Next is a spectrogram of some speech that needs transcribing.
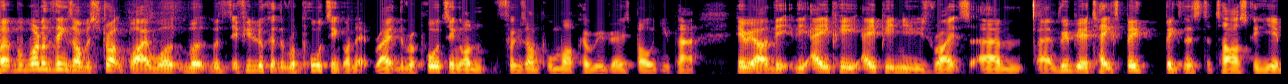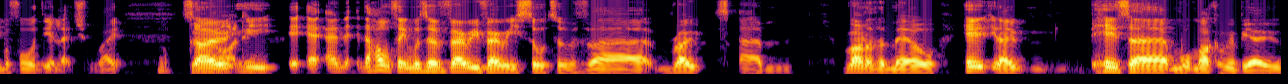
But but one of the things I was struck by was, was, was if you look at the reporting on it, right? The reporting on, for example, Marco Rubio's bold new plan. Here we are. The the AP AP News writes um, uh, Rubio takes big business to task a year before the election, right? Oh, so God. he it, and the whole thing was a very very sort of uh, rote, um, run of the mill. Here, you know, here's uh, what Marco Rubio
